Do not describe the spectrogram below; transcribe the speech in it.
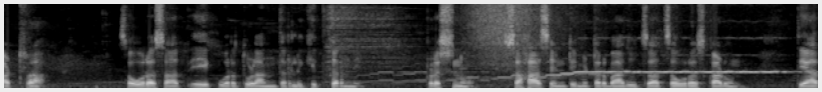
अठरा. चौरसात एक वर्तुळ अंतर्लिखित करणे. प्रश्न सहा सेंटीमीटर बाजूचा चौरस काढून त्यात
